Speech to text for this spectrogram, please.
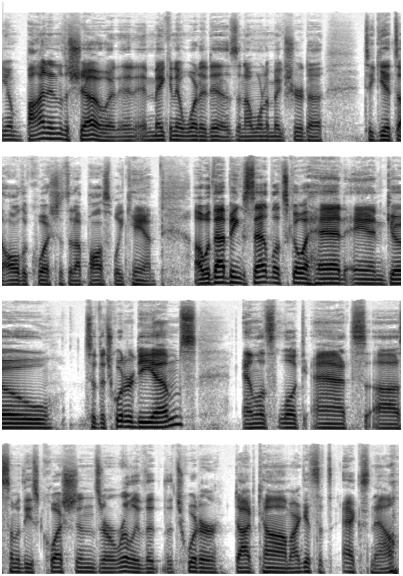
you know buying into the show and, and, and, making it what it is. And I want to make sure to to get to all the questions that I possibly can. Uh, with that being said, let's go ahead and go to the Twitter DMs and let's look at uh, some of these questions, or really the, the twitter.com. I guess it's X now.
